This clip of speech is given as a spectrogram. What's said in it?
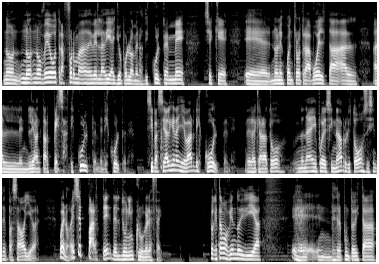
No, no, no veo otra forma de ver la vida, yo por lo menos. Discúlpenme si es que eh, no le encuentro otra vuelta al, al levantar pesas. Discúlpenme, discúlpenme. Si pasé a alguien a llevar, discúlpenme. De verdad que ahora todos, nadie puede decir nada porque todos se sienten pasados a llevar. Bueno, ese es parte del Dunning-Kruger Effect. Lo que estamos viendo hoy día eh, desde el punto de vista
